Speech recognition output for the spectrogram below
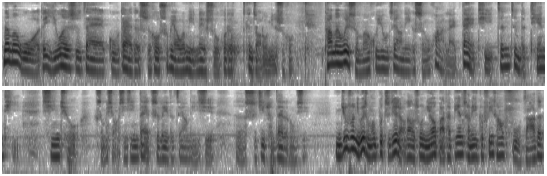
那么我的疑问是在古代的时候，苏美尔文明那个时候或者更早的文明的时候，他们为什么会用这样的一个神话来代替真正的天体、星球、什么小行星带之类的这样的一些呃实际存在的东西？你就说你为什么不直截了当说你要把它编成了一个非常复杂的，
